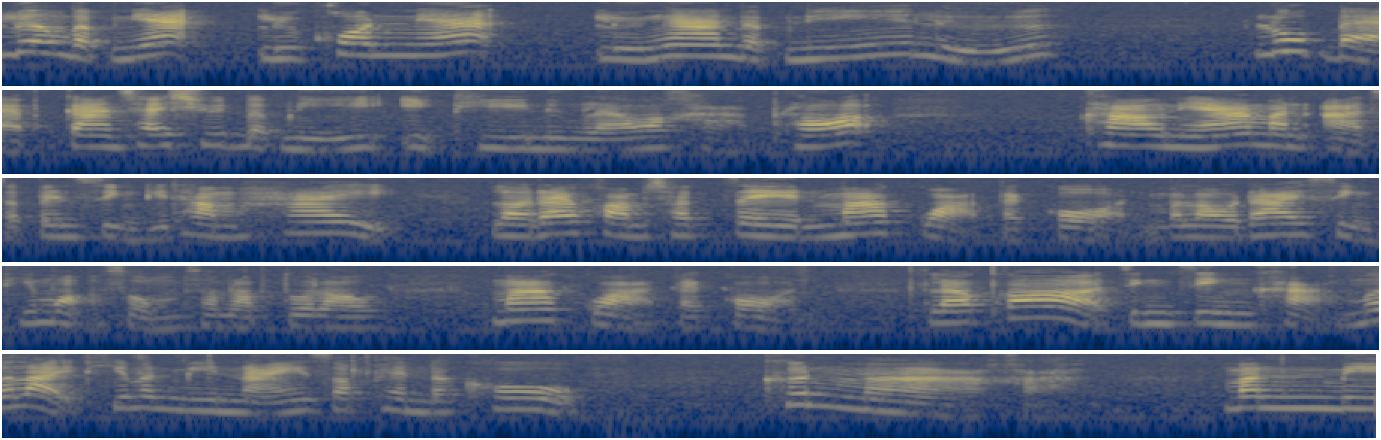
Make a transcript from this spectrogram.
เรื่องแบบเนี้ยหรือคนเนี้ยหรืองานแบบนี้หรือ รูปแบบการใช้ชีวิตแบบนี้อีกทีนึงแล้วอะค่ะ เพราะคราวนี้มันอาจจะเป็นสิ่งที่ทำให้เราได้ความชัดเจนมากกว่าแต่ก่อน เราได้สิ่งที่เหมาะสมสำหรับตัวเรามากกว่าแต่ก่อน แล้วก็จริงๆค่ะ เมื่อไหร่ที่มันมี Knight of Pentacle ขึ้นมาค่ะ มันมี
